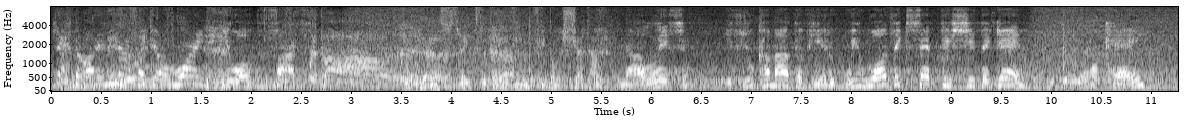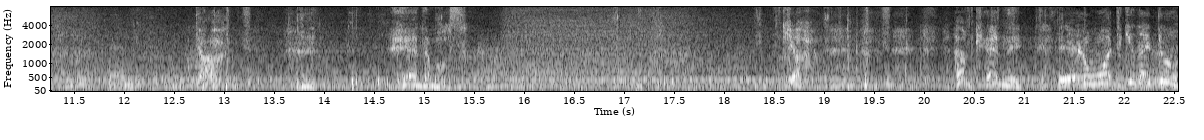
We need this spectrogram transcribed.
Get on enough of your whining, you old fuck! You're heading straight for the ravine if you don't shut up. Now listen, if you come out of here, we won't accept this shit again. Okay? Animals. Yeah. How can they? Uh, What can I do?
